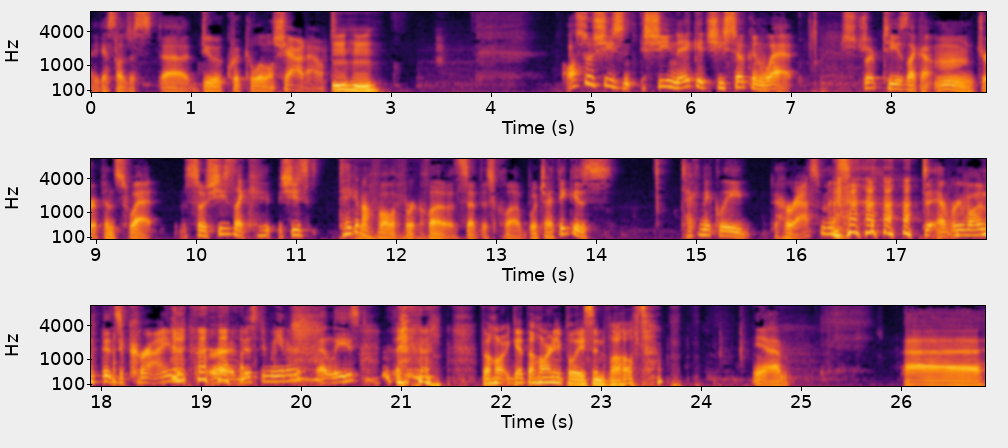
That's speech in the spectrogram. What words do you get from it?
I guess I'll just uh, do a quick little shout out. Mm-hmm. Also, she's she naked. She's soaking wet. Strip tease like a mm, dripping sweat. So she's like she's taken off all of her clothes at this club, which I think is technically harassment to everyone. It's a crime or a misdemeanor, at least. The hor- get the horny police involved. Yeah. Uh,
